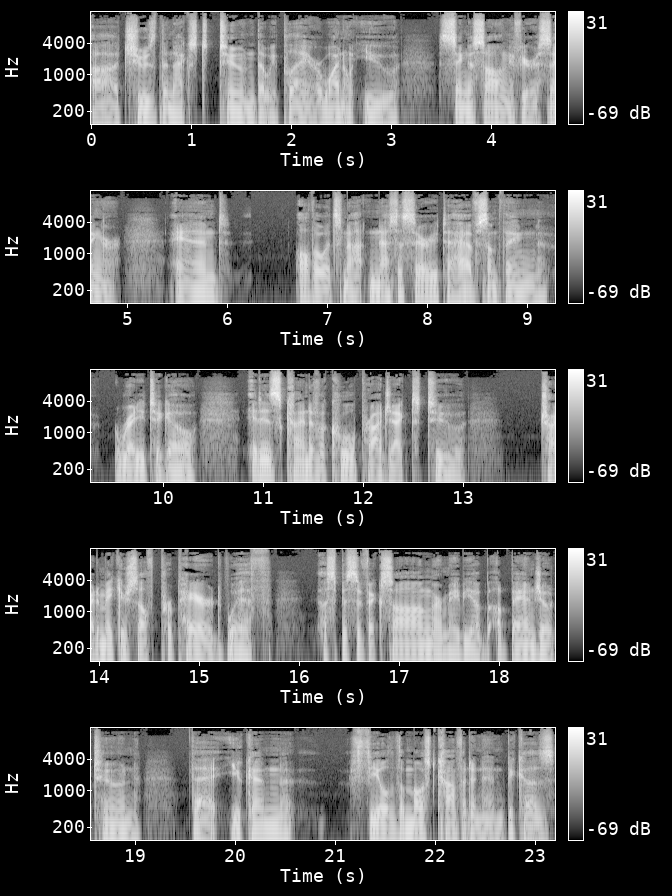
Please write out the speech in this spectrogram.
uh, choose the next tune that we play, or why don't you sing a song if you're a singer?" And although it's not necessary to have something ready to go, it is kind of a cool project to try to make yourself prepared with a specific song or maybe a, a banjo tune that you can feel the most confident in because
